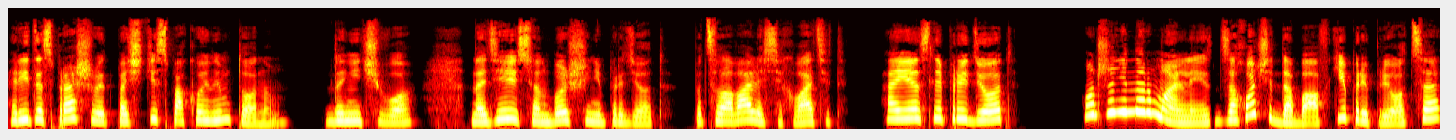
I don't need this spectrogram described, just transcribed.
Рита спрашивает почти спокойным тоном. «Да ничего. Надеюсь, он больше не придет. Поцеловались и хватит. А если придет? Он же ненормальный. Захочет добавки, припрется».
